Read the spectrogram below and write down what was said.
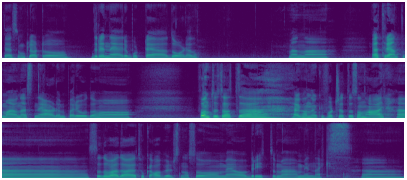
Det som klarte å drenere bort det dårlige, da. Men eh, jeg trente meg jo nesten i hjel en periode, og fant ut at uh, jeg kan jo ikke fortsette sånn her. Uh, så det var da jeg tok avgjørelsen også med å bryte med min eks. Uh,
